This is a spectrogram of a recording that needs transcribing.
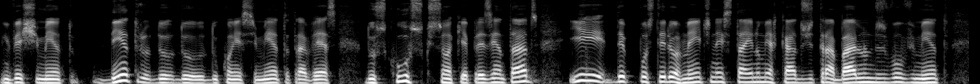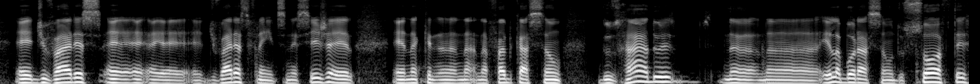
o investimento dentro do, do, do conhecimento através dos cursos que são aqui apresentados e de, posteriormente né, estar aí no mercado de trabalho no desenvolvimento é, de, várias, é, é, de várias frentes, né? seja na, na, na fabricação dos hardware, na, na elaboração do software,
